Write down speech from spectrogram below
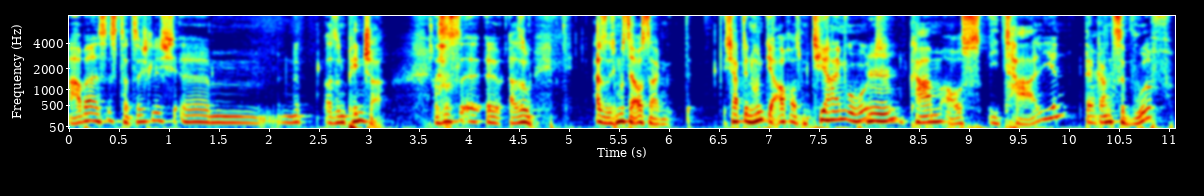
aber es ist tatsächlich ähm, ne, also ein Pinscher. Das ist, äh, äh, also, also ich muss ja auch sagen, ich habe den Hund ja auch aus dem Tierheim geholt, Mhm. kam aus Italien, der ganze Wurf.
